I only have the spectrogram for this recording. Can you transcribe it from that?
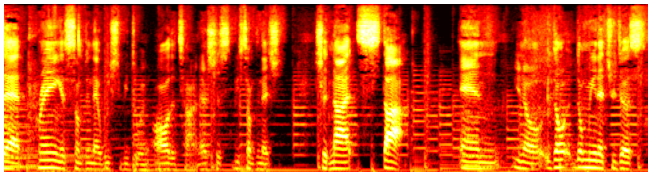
That praying is something that we should be doing all the time. That should be something that sh- should not stop. And you know, it don't don't mean that you just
